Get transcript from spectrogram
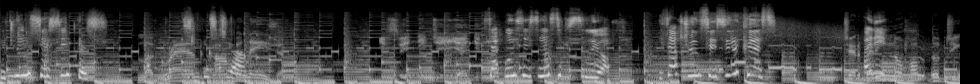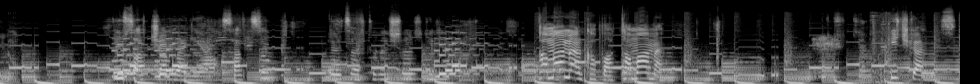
Üçüncü sesini kız. La Grand Combination. İshak bunun sesi nasıl kısılıyor? İshak şunun sesini kız. Hadi. Bunu satacağım ben ya. Satsın. Evet arkadaşlar gidiyor. Tamamen kapat. Tamamen. Hiç gelmesin.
